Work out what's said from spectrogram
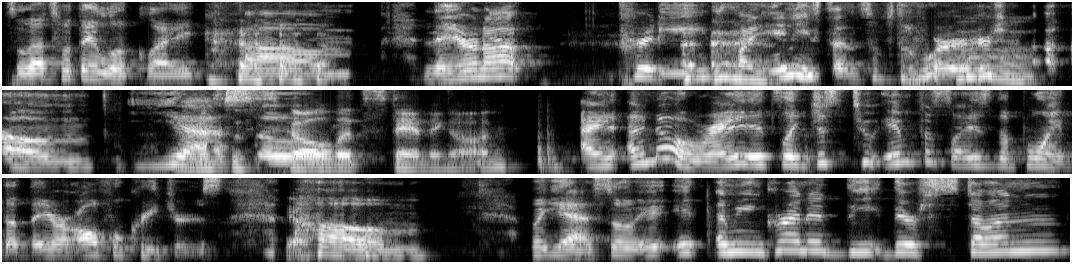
So that's what they look like. Um, they are not pretty by any sense of the word. Hmm, Um, yeah, the so skull that's standing on. I, I know, right? It's like just to emphasize the point that they are awful creatures. Yes. Um, but yeah, so it, it I mean, granted, the their stun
